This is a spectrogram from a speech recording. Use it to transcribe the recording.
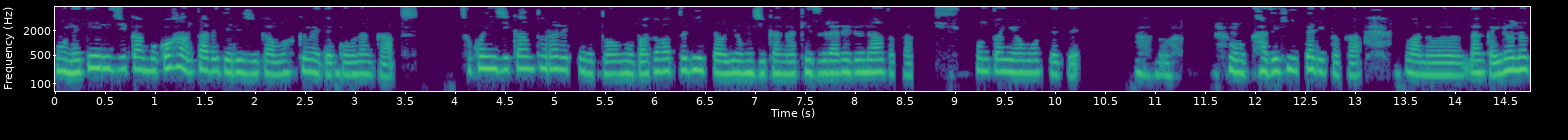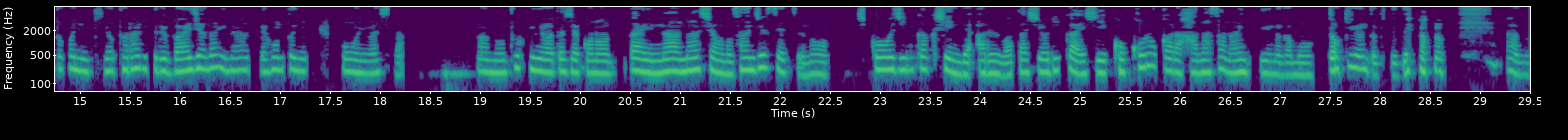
もう寝ている時間もご飯食べてる時間も含めて、こうなんか、そこに時間取られてると、もうバガバットギーターを読む時間が削られるなとか、本当に思ってて、あの、もう風邪ひいたりとか、あの、なんかいろんなとこに気を取られてる場合じゃないなって本当に思いました。あの、特に私はこの第7章の30節の思考人格心である私を理解し、心から話さないっていうのがもうドキュンときてて、あの、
